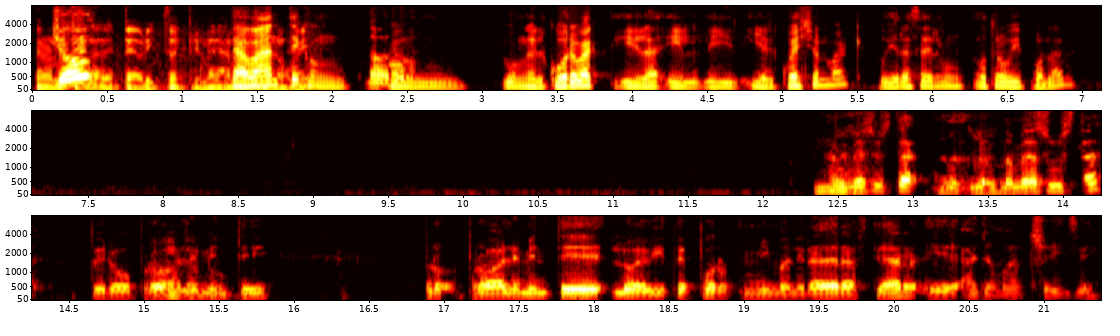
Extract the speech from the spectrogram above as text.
pero no yo- tiene de ahorita de primera Davante ronda, ¿no, con, No, no. con, con el quarterback y, la- y- y- y el question mark, pudiera ser un- otro bipolar. A mí me asusta, no no, creo. no me asusta, pero probablemente, pro- probablemente lo evite por mi manera de draftear eh, a llamar Chase. ¿eh?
